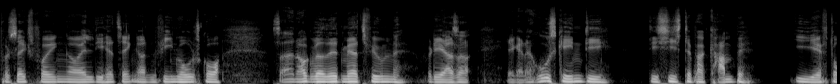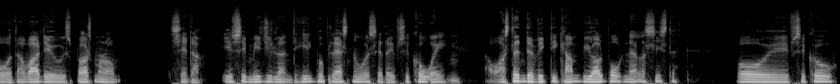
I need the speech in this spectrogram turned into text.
på 6 point og alle de her ting, og den fine målscore, så havde jeg nok været lidt mere tvivlende. Fordi altså, jeg kan da huske inden de, de sidste par kampe i efteråret, der var det jo et spørgsmål om, sætter FC Midtjylland det hele på plads nu og sætter FCK af. Mm. Der var også den der vigtige kamp i Aalborg den aller sidste, hvor øh, FCK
